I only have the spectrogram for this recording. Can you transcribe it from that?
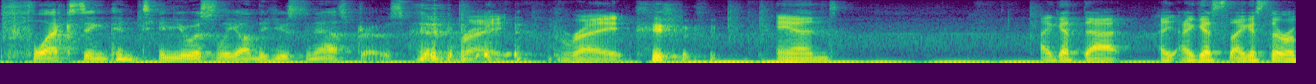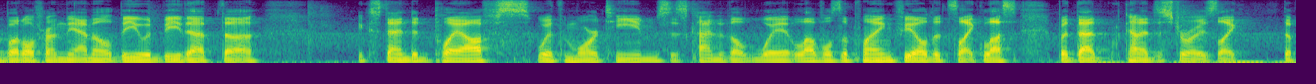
flexing continuously on the Houston Astros? right right. And i get that. I, I guess i guess the rebuttal from the mlb would be that the extended playoffs with more teams is kind of the way it levels the playing field it's like less but that kind of destroys like the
